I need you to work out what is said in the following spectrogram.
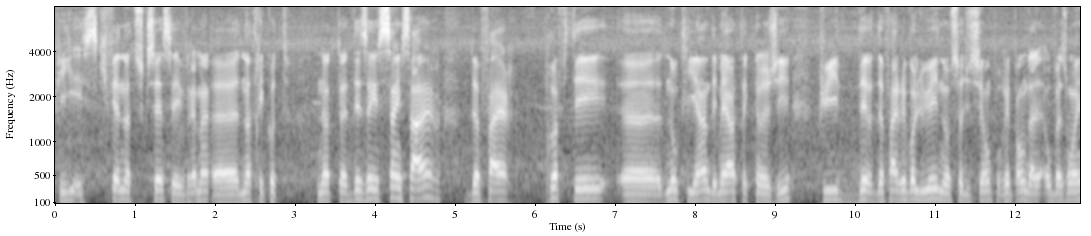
Puis, ce qui fait notre succès, c'est vraiment notre écoute, notre désir sincère de faire profiter euh, nos clients des meilleures technologies, puis de, faire évoluer nos solutions pour répondre aux besoins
